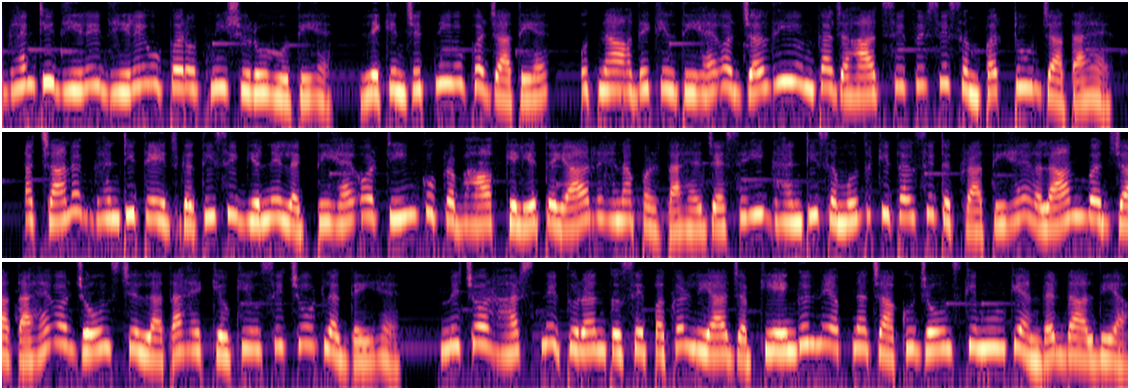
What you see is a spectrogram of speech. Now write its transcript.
घंटी धीरे धीरे ऊपर उठनी शुरू होती है, लेकिन जितनी ऊपर जाती है, उतना अधिक हिलती है और जल्द ही उनका जहाज़ से फिर से संपर्क टूट जाता है। अचानक घंटी तेज गति से गिरने लगती है और टीम को प्रभाव के लिए तैयार रहना पड़ता है। जैसे ही घंटी समुद्र की तल से टकराती है, अलार्म बज जाता है और जोन्स चिल्लाता है क्योंकि उसे चोट लग गई है। मिच और हर्ष ने तुरंत उसे पकड़ लिया जबकि एंगल ने अपना चाकू जोन्स के मुँह के अंदर डाल दिया।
